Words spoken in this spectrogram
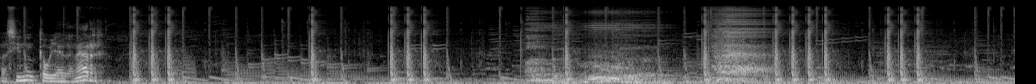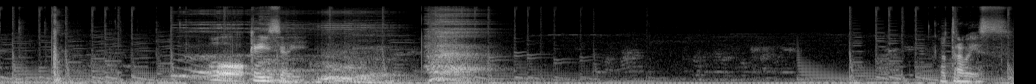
Así nunca voy a ganar. ¿Qué hice ahí? Otra vez.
